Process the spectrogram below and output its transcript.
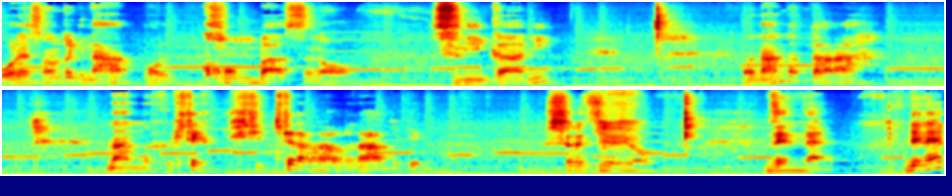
俺その時な、俺コンバースのスニーカーに、俺何だったかな？何の服着て、着て着てたかな？俺な、あの時。それ重要？全然。でね、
